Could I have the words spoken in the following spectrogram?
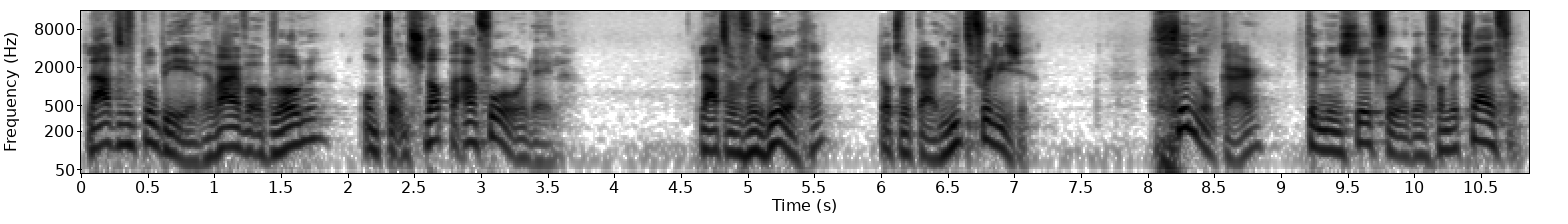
Laten we proberen, waar we ook wonen, om te ontsnappen aan vooroordelen. Laten we ervoor zorgen dat we elkaar niet verliezen. Gun elkaar tenminste het voordeel van de twijfel.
